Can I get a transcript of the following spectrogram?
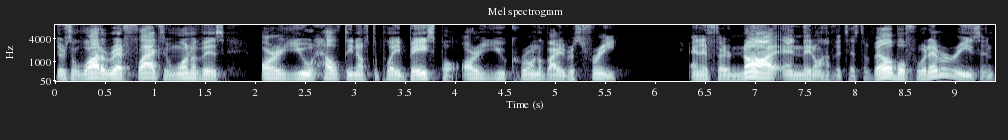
there's a lot of red flags, and one of is, are you healthy enough to play baseball? Are you coronavirus free? And if they're not, and they don't have the test available for whatever reason,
